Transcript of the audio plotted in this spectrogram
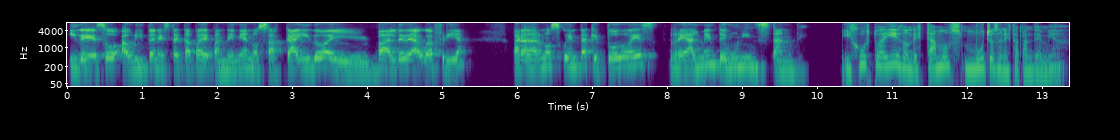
Y de eso ahorita en esta etapa de pandemia nos ha caído el balde de agua fría para darnos cuenta que todo es realmente un instante. Y justo ahí es donde estamos muchos en esta pandemia.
